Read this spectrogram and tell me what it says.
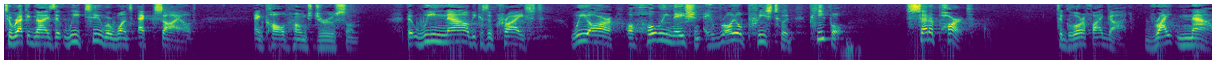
to recognize that we too were once exiled and called home to Jerusalem. That we now, because of Christ, we are a holy nation, a royal priesthood, people set apart to glorify God right now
